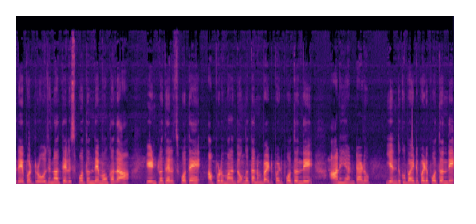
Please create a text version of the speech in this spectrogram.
రేపటి రోజు నాకు తెలిసిపోతుందేమో కదా? ఇంట్లో తెలిసిపోతే అప్పుడు మన దొంగతనం బయటపడిపోతుంది అని అంటాడు. ఎందుకు బయటపడిపోతుంది?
